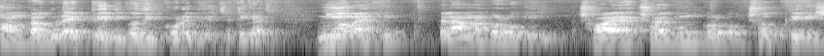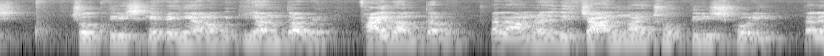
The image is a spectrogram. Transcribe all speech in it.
সংখ্যাগুলো একটু এদিক ওদিক করে দিয়েছে, ঠিক আছে? নিয়ম একই। তাহলে আমরা করব কি? ছয় আর ছয় গুণ করব ছত্রিশ। ছত্রিশকে ভেঙে আমাকে কি আনতে হবে? ফাইভ আনতে হবে। তাহলে আমরা যদি চার, নয়, ছত্রিশ করি, তাহলে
